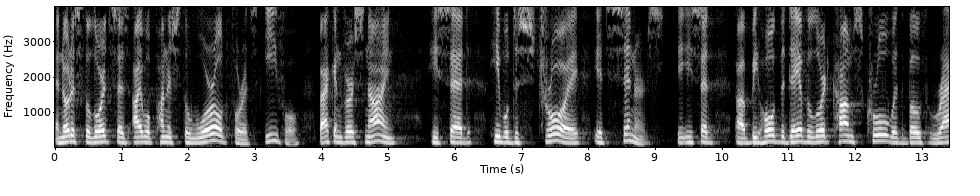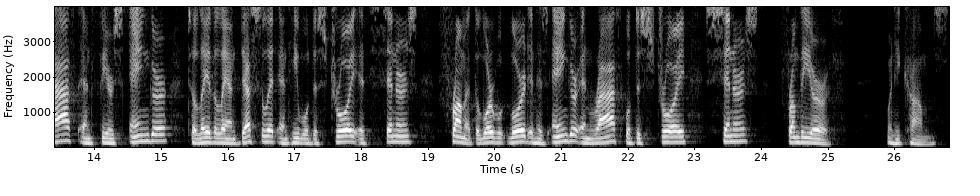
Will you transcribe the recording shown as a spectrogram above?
And notice the Lord says, I will punish the world for its evil. Back in verse 9, he said, He will destroy its sinners. He said, uh, Behold, the day of the Lord comes cruel with both wrath and fierce anger to lay the land desolate, and he will destroy its sinners from it. The Lord, Lord, in his anger and wrath, will destroy sinners from the earth when he comes.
